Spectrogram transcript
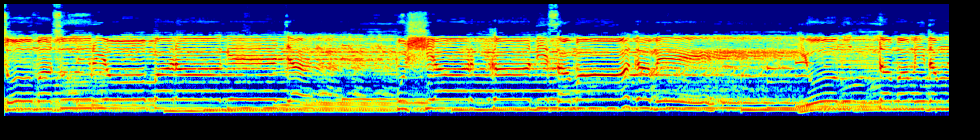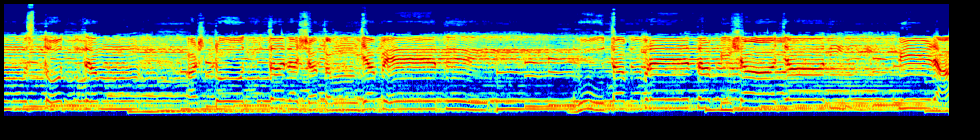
सोमसूर्योपरागे च पुष्यार्कादिसमागमे योनुत्तममिदं स्तोत्रम् अष्टोत्तरशतं जपेत् भूतप्रेतपिशाचादि पीडा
